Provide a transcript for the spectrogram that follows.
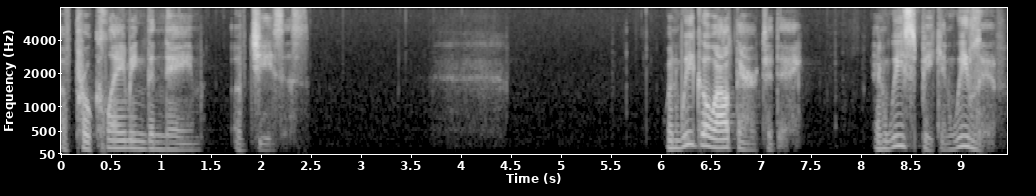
of proclaiming the name of Jesus. When we go out there today and we speak and we live,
